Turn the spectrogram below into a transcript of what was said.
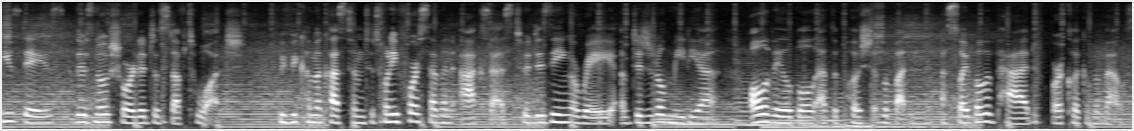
These days, there's no shortage of stuff to watch. We've become accustomed to 24 7 access to a dizzying array of digital media, all available at the push of a button, a swipe of a pad, or a click of a mouse.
